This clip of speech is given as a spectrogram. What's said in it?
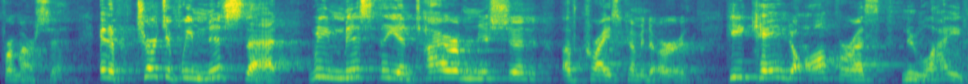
from our sin. And if, church, if we miss that, we miss the entire mission of Christ coming to earth. He came to offer us new life.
